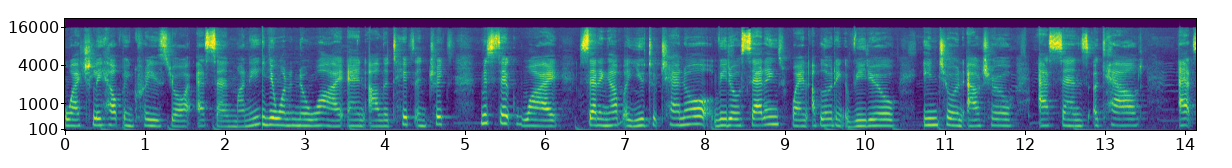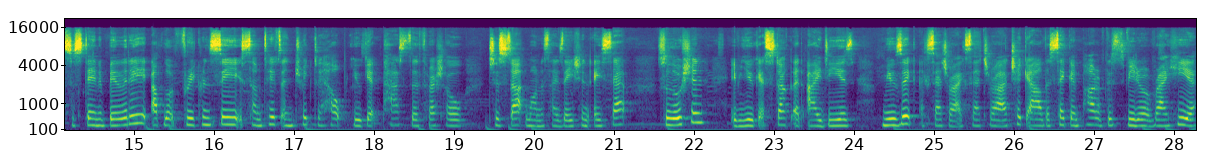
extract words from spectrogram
will actually help increase your AdSense money. If you want to know why and other tips and tricks, mistake why setting up a YouTube channel, video settings when uploading a video, intro and outro, AdSense account, ad sustainability, upload frequency, some tips and tricks to help you get past the threshold to start monetization ASAP. Solution, if you get stuck at ideas, music, etc, etc, check out the second part of this video right here.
